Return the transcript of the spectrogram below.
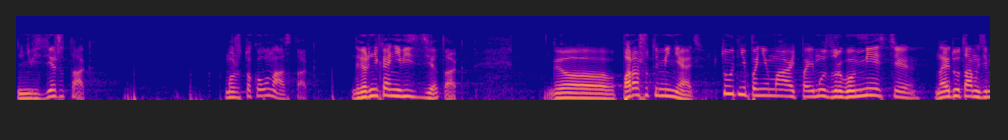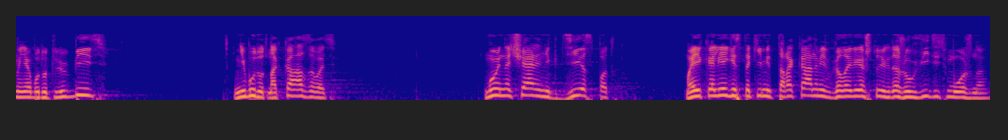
не везде же так. Может, только у нас так. Наверняка не везде так. Э, пора что-то менять. Тут не понимают, поймут в другом месте, найду там, где меня будут любить, не будут наказывать. Мой начальник – деспот. Мои коллеги с такими тараканами в голове, что их даже увидеть можно.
